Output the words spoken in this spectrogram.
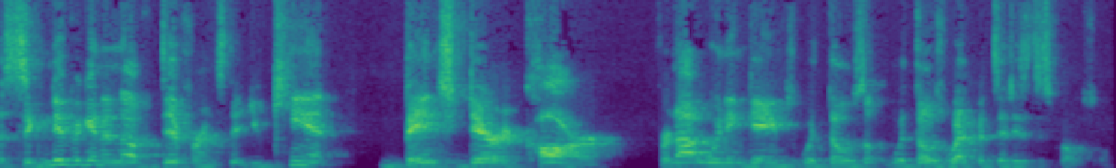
a significant enough difference that you can't bench Derek Carr for not winning games with those with those weapons at his disposal.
